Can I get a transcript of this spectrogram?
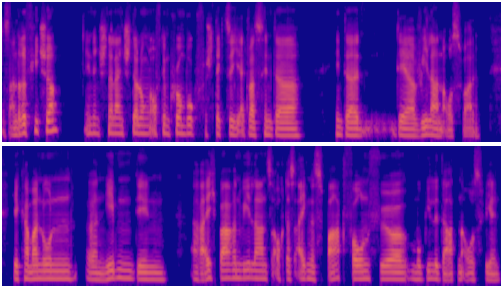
Das andere Feature in den Schnelleinstellungen auf dem Chromebook versteckt sich etwas hinter hinter der WLAN-Auswahl. Hier kann man nun, äh, neben den erreichbaren WLANs auch das eigene Smartphone für mobile Daten auswählen,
